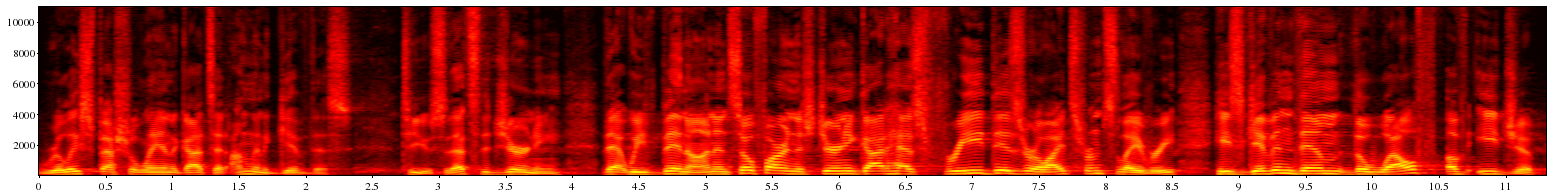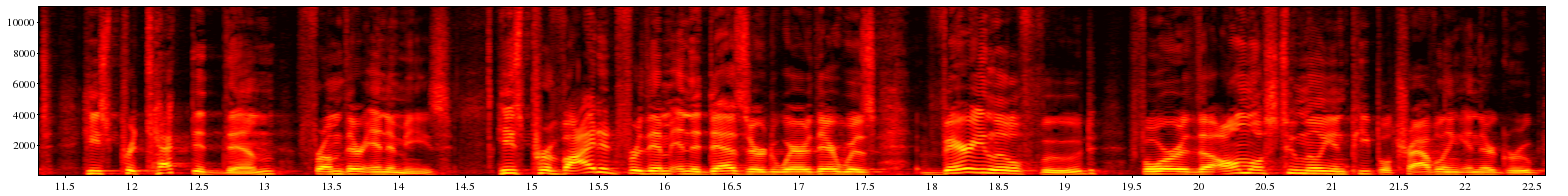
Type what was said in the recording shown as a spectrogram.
really special land that God said, I'm going to give this to you. So that's the journey that we've been on. And so far in this journey, God has freed the Israelites from slavery. He's given them the wealth of Egypt. He's protected them from their enemies. He's provided for them in the desert where there was very little food for the almost 2 million people traveling in their group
